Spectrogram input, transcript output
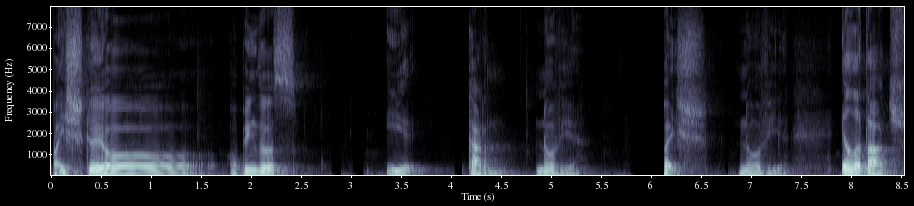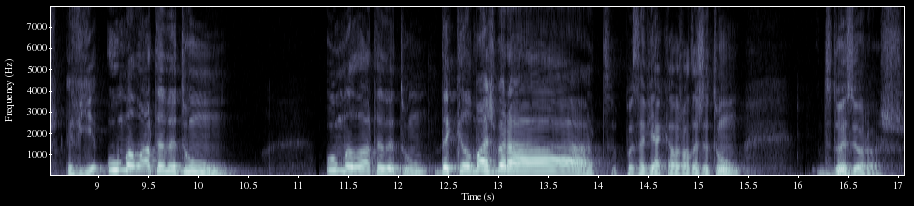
Pá, cheguei ao, ao Pingo Doce e carne não havia. Peixe não havia. Enlatados havia uma lata de atum. Uma lata de atum daquele mais barato. Depois havia aquelas latas de atum de 2 euros.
